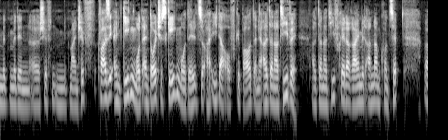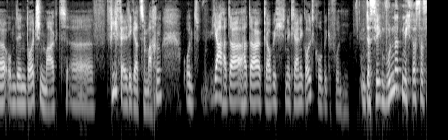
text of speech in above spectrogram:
mit, mit den äh, Schiffen, mit meinem Schiff quasi ein Gegenmodell, ein deutsches Gegenmodell zu AIDA aufgebaut, eine Alternative, Alternativreederei mit anderem Konzept, äh, um den deutschen Markt äh, vielfältiger zu machen. Und ja, hat da, hat da, glaube ich, eine kleine Goldgrube gefunden. Und deswegen wundert mich, dass das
